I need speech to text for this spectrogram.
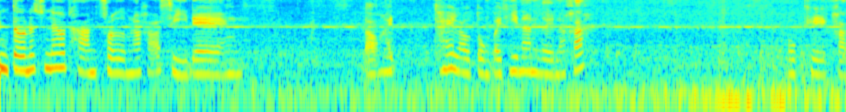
International Transfer นะคะ สีแดง เราให้ให้เราตรงไปที่นั่นเลยนะคะ โอเคค่ะ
